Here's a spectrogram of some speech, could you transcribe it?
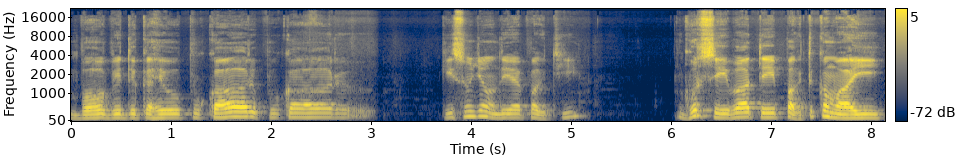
ਬਹੁ ਵਿਦ ਕਹਿਓ ਪੁਕਾਰ ਪੁਕਾਰ। ਕੀ ਸਮਝਾਉਂਦੇ ਆ ਭਗਤ ਜੀ? ਗੁਰ ਸੇਵਾ ਤੇ ਭਗਤ ਕਮਾਈ,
